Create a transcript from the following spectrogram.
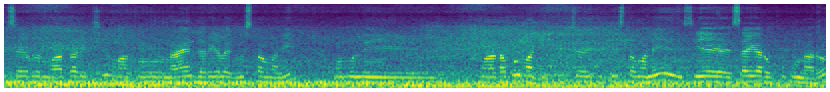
ఎస్ఐ గారితో మాట్లాడించి మాకు న్యాయం జరిగేలా చూస్తామని మమ్మల్ని మా డబ్బులు మాకు ఇప్పించే ఇప్పిస్తామని సిఐ ఎస్ఐ గారు ఒప్పుకున్నారు.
